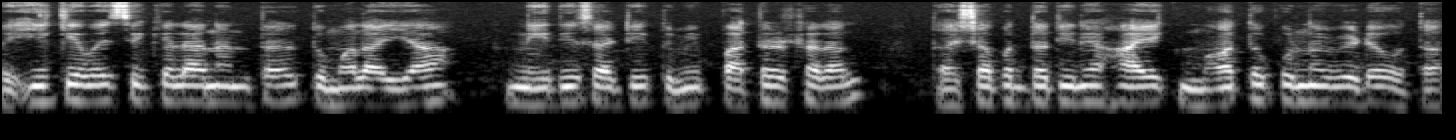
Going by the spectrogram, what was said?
तर ई के वाय सी केल्यानंतर तुम्हाला या निधीसाठी तुम्ही पात्र ठराल. तर अशा पद्धतीने हा एक महत्त्वपूर्ण व्हिडिओ होता.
